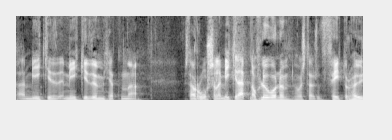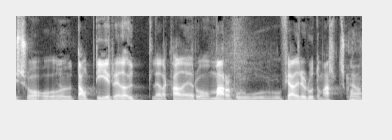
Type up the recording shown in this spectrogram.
það er mikið, mikið um hérna það er rosalega mikið efna á flugunum þú veist, er feitur haus og, og dádýr eða ull eða hvað það er og marabú fjæðrir út um allt sko. Já.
